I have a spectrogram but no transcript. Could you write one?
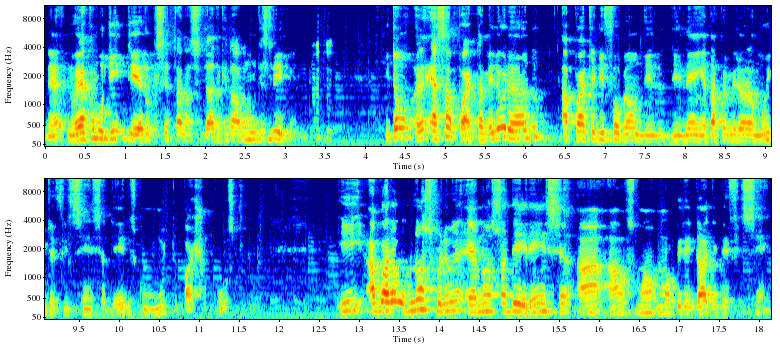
Né? Não é como o dia inteiro que você está na cidade que ela não desliga. Uhum. Então, essa parte está melhorando. A parte de fogão de, de lenha dá para melhorar muito a eficiência deles, com muito baixo custo. E agora, o nosso problema é a nossa aderência a, a uma mobilidade deficiente.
